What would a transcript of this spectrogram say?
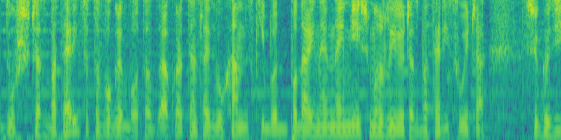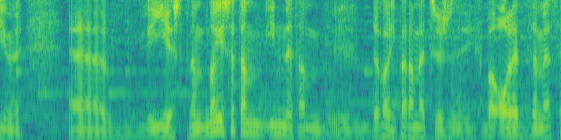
dłuższy czas baterii, co to w ogóle było? To akurat ten slajd był chamski, bo podali naj, najmniejszy możliwy czas baterii Switcha 3 godziny. E, I jeszcze tam, no jeszcze tam inne tam y, dawali parametry, że chyba OLED zamiast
